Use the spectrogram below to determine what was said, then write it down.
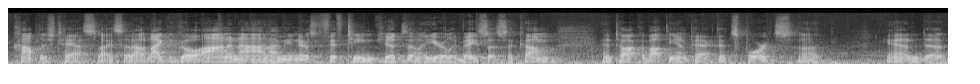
accomplish tasks that I set out. And I could go on and on. I mean, there's 15 kids on a yearly basis that come and talk about the impact that sports uh, and uh,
